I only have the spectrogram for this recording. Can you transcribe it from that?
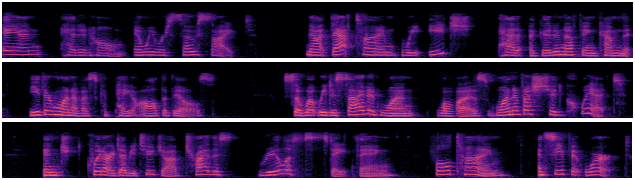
and headed home. And we were so psyched. Now, at that time, we each had a good enough income that either one of us could pay all the bills. So what we decided one was one of us should quit and quit our W2 job, try this real estate thing full time and see if it worked.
